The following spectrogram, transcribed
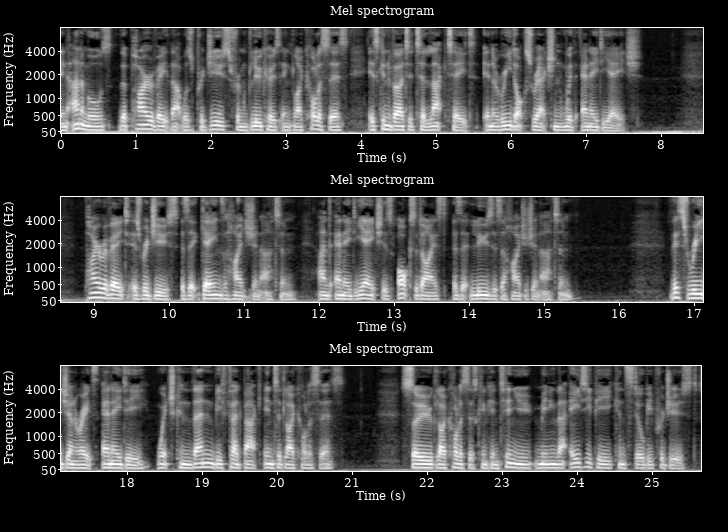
In animals, the pyruvate that was produced from glucose in glycolysis is converted to lactate in a redox reaction with NADH. Pyruvate is reduced as it gains a hydrogen atom, and NADH is oxidized as it loses a hydrogen atom. This regenerates NAD, which can then be fed back into glycolysis so glycolysis can continue, meaning that ATP can still be produced.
